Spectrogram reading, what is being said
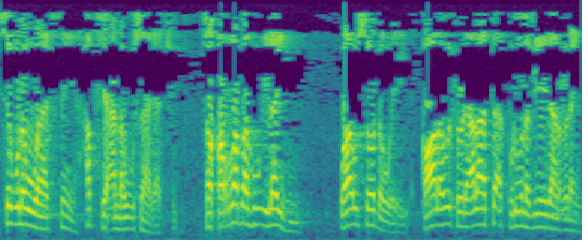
Isaguna wuu wanaagsan yahay had fiicanna wuu u soo hagaajiyey faqarabahu ilayhim waa u soo dhoweeyey. Qaala wuxuu ihi alaa ta'kuluuna miyaydaan cunayn?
